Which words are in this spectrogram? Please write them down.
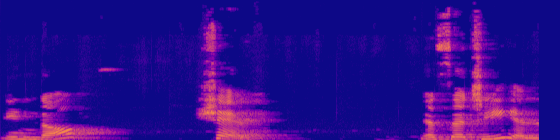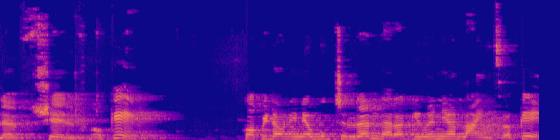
in the shelf. S h e l f. Shelf. Okay. Copy down in your book children. There are given your lines. Okay.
